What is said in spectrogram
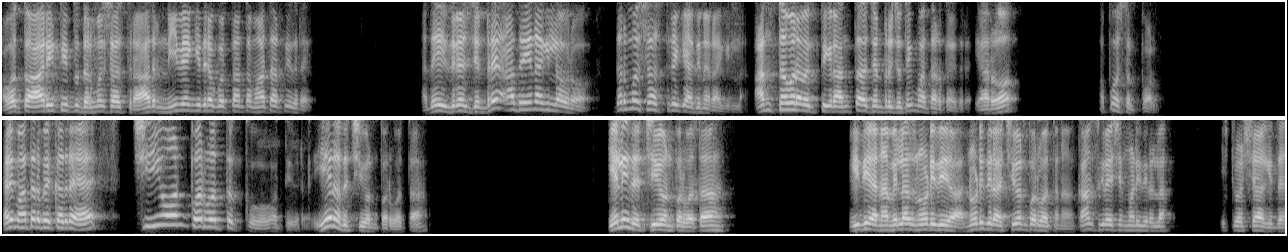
ಅವತ್ತು ಆ ರೀತಿ ಇತ್ತು ಧರ್ಮಶಾಸ್ತ್ರ, ಆದ್ರೆ ನೀವ್ ಹೆಂಗಿದ್ರೆ ಗೊತ್ತಾ ಅಂತ ಮಾತಾಡ್ತಿದ್ರೆ ಅದೇ ಇಸ್ರೇಲ್ ಜನರೇ, ಆದ್ರೆ ಏನಾಗಿಲ್ಲ ಅವರು. ಧರ್ಮಶಾಸ್ತ್ರಕ್ಕೆ ಅಧೀನರಾಗಿಲ್ಲ. ಅಂತವರ ವ್ಯಕ್ತಿಗಳ ಅಂತ ಜನರ ಜೊತೆಗೆ ಮಾತಾಡ್ತಾ ಇದ್ರೆ ಯಾರೋ? Apostle Paul. ಅಲ್ಲಿ ಮಾತಾಡ್ಬೇಕಾದ್ರೆ, ಚಿಯೋನ್ ಪರ್ವತಕ್ಕೂ ಅಂತಿದ್ರೆ ಏನದು ಚಿಯೋನ್ ಪರ್ವತ? ಎಲ್ಲಿದೆ ಚಿಯೋನ್ ಪರ್ವತ? ಇದೆಯಾ? ನಾವೆಲ್ಲ ನೋಡಿದೀರಾ? ನೋಡಿದೀರಾ ಚೀವನ್ ಪರ್ವತನ? ಕಾನ್ಸಿಗ್ರೇಷನ್ ಮಾಡಿದಿರಲ್ಲ? ಇಷ್ಟು ವರ್ಷ ಆಗಿದೆ.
